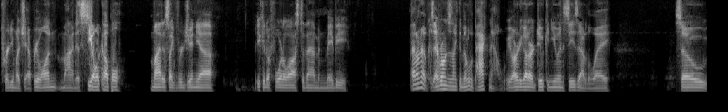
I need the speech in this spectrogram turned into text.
pretty much everyone minus Steal a couple. minus like Virginia. You could afford a loss to them and maybe I don't know because everyone's in like the middle of the pack now. We already got our Duke and UNC's out of the way, so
